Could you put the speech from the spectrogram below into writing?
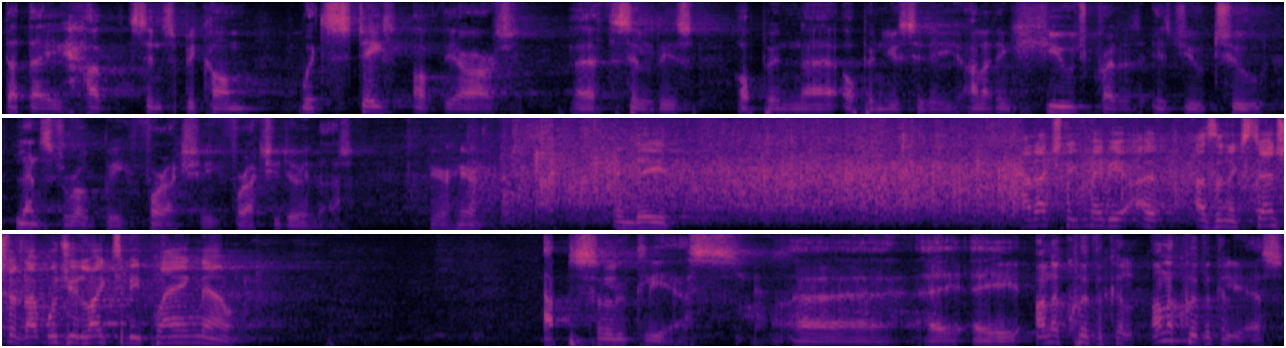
that they have since become with state-of-the-art uh, facilities up in, uh, up in UCD. And I think huge credit is due to Leinster Rugby for actually, for actually doing that. Here, here. Indeed. And actually, maybe uh, as an extension of that, would you like to be playing now? Absolutely yes. Uh, a, a unequivocal, unequivocal yes.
